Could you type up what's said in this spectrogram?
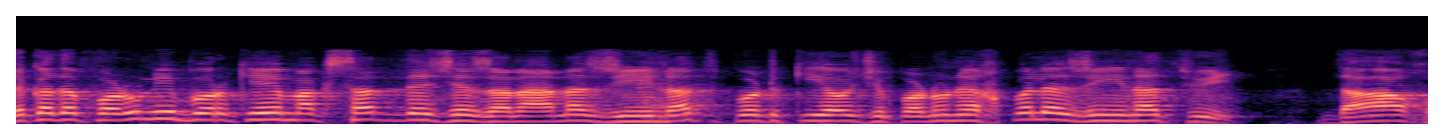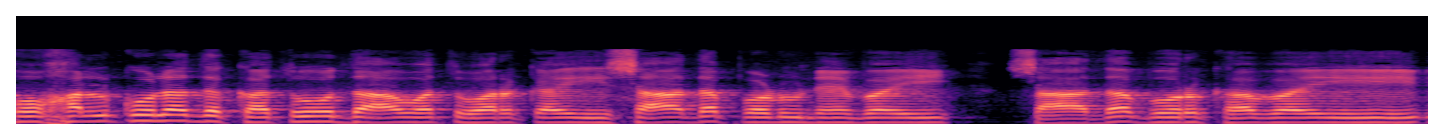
ځکه د پړونی برکه مقصد دی چې زنانه زینت پټ کی او چې پړونه خپل زینت وي دا خو خلکو له د کتو دعوت ورکي ساده پړونه وي ساده برکه وي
